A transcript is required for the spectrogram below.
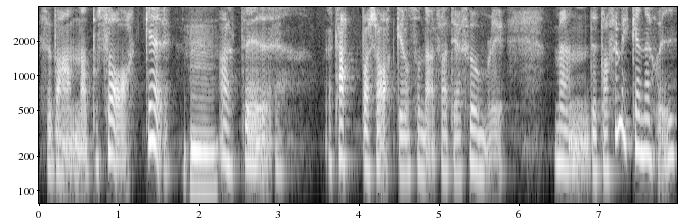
förbannad på saker. Mm. Att eh, jag tappar saker och sådär för att jag är fumlig. Men det tar för mycket energi.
